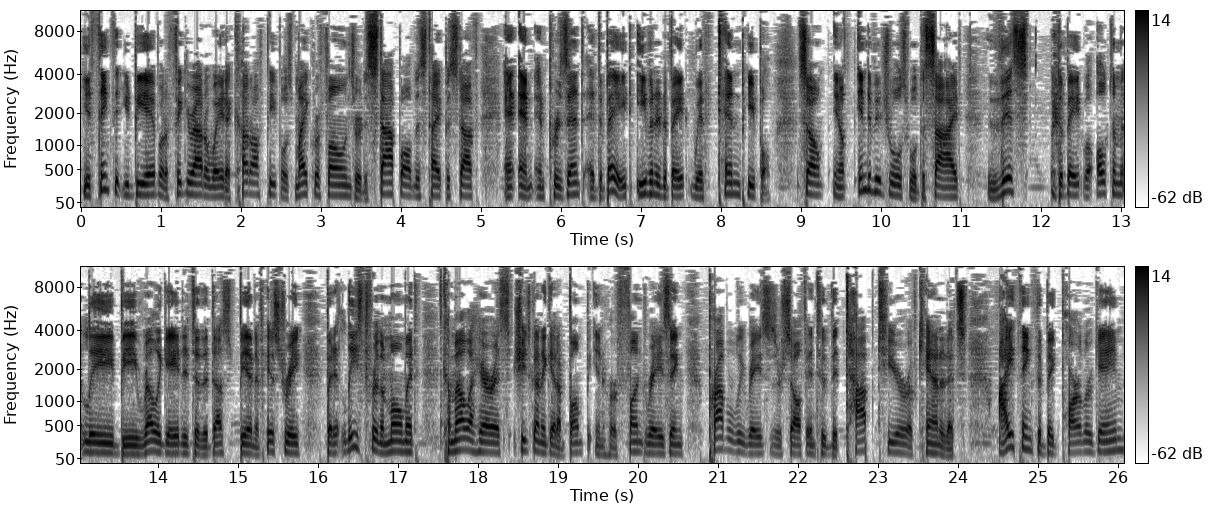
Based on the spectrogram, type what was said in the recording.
You'd think that you'd be able to figure out a way to cut off people's microphones or to stop all this type of stuff and, and, and present a debate, even a debate with 10 people. So, you know, individuals will decide this debate will ultimately be relegated to the dustbin of history, but at least for the moment, Kamala Harris, she's going to get a bump in her fundraising, probably raises herself into the top tier of candidates. I think the big parlor game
